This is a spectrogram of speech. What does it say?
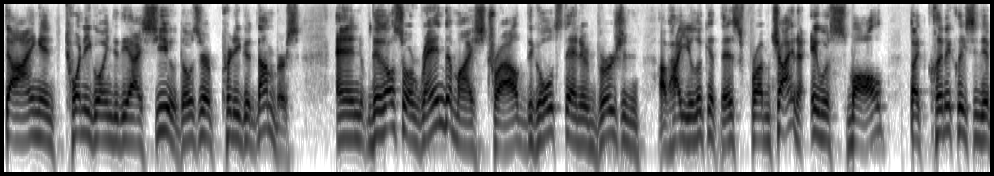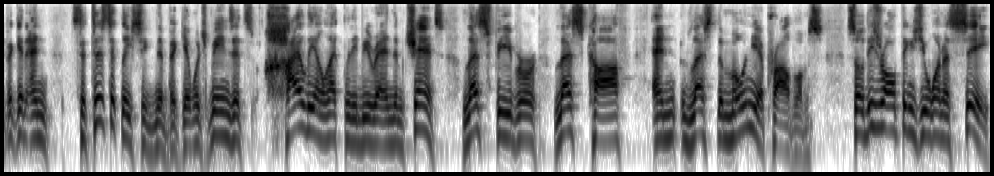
dying and 20 going to the ICU. Those are pretty good numbers. And there's also a randomized trial, the gold standard version of how you look at this from China. It was small, but clinically significant and statistically significant, which means it's highly unlikely to be random chance. Less fever, less cough, and less pneumonia problems. So these are all things you want to see.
